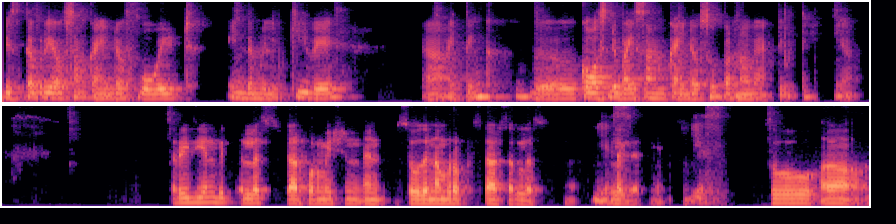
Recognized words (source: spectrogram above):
discovery of some kind of void in the Milky Way. Uh, I think caused by some kind of supernova activity. Yeah. Region with less star formation, and so the number of stars are less. Yes. Like that. Yeah. Yes. So uh,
